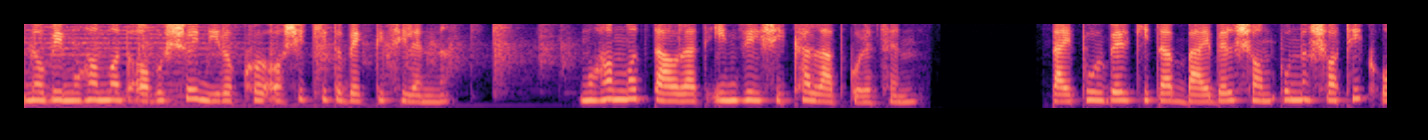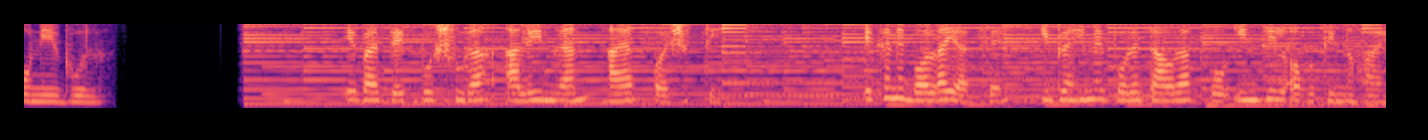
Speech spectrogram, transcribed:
নবী মুহাম্মদ অবশ্যই নিরক্ষর অশিক্ষিত ব্যক্তি ছিলেন না। মুহাম্মদ তাওরাত ইনজিল শিক্ষা লাভ করেছেন। তাই পূর্বের কিতাব বাইবেল সম্পূর্ণ সঠিক ও নির্ভুল। এবার দেখব সুরা আলে ইমরান, আয়াত পঁয়ষট্টি। এখানে বলাই আছে, ইব্রাহিমের পরে তাওরাত ও ইনজিল অবতীর্ণ হয়।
